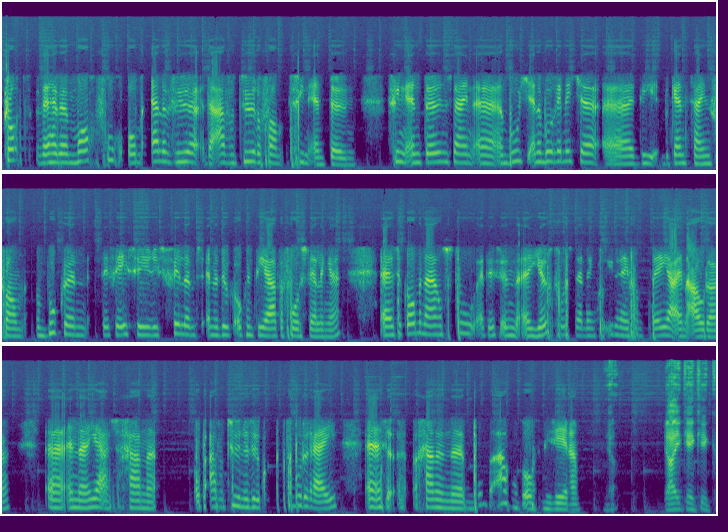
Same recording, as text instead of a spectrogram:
Klopt, we hebben morgen vroeg om 11 uur de avonturen van Fien en Teun. Fien en Teun zijn uh, een boertje en een boerinnetje uh, die bekend zijn van boeken, tv-series, films en natuurlijk ook in theatervoorstellingen. Uh, ze komen naar ons toe. Het is een jeugdvoorstelling voor iedereen van twee jaar en ouder. en ja, ze gaan op avontuur natuurlijk op de boerderij. En ze gaan een bonte avond organiseren. Ja, ik, ik, ik,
